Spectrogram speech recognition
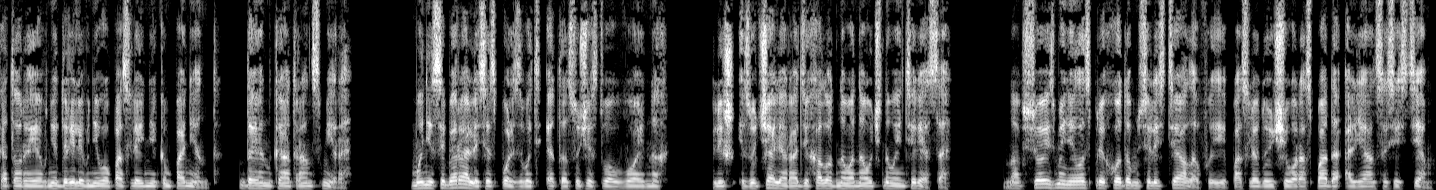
которые внедрили в него последний компонент — ДНК трансмира. Мы не собирались использовать это существо в войнах, лишь изучали ради холодного научного интереса. Но все изменилось приходом селестиалов и последующего распада Альянса систем.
